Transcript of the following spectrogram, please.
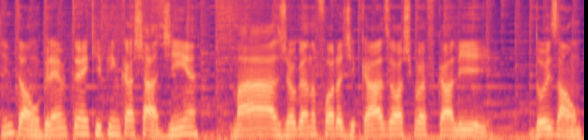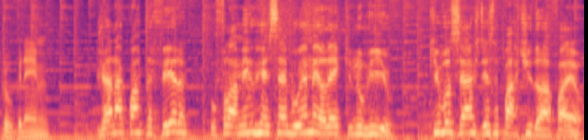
Então, o Grêmio tem uma equipe encaixadinha, mas jogando fora de casa, eu acho que vai ficar ali 2 a 1 para o Grêmio. Já na quarta-feira, o Flamengo recebe o Emelec no Rio. O que você acha dessa partida, Rafael?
